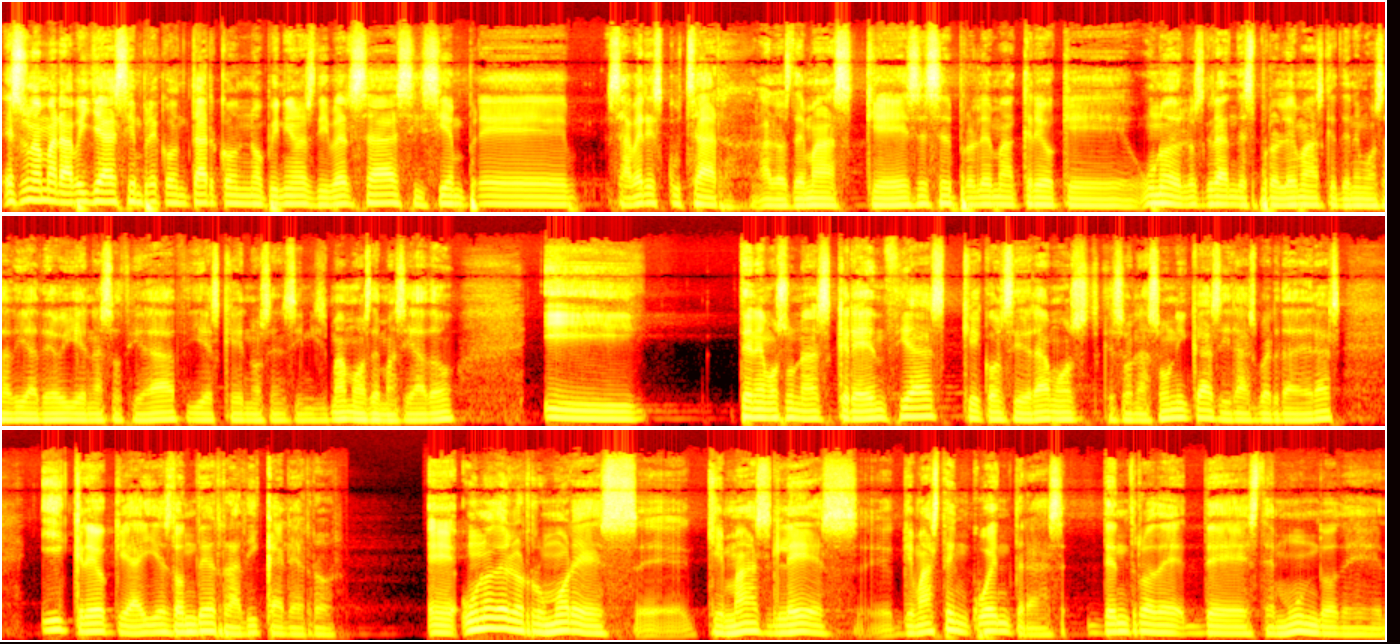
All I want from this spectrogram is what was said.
Es una maravilla siempre contar con opiniones diversas y siempre saber escuchar a los demás, que ese es el problema, creo que uno de los grandes problemas que tenemos a día de hoy en la sociedad y es que nos ensimismamos demasiado y tenemos unas creencias que consideramos que son las únicas y las verdaderas y creo que ahí es donde radica el error. Eh, uno de los rumores eh, que más lees, eh, que más te encuentras dentro de, este mundo de,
